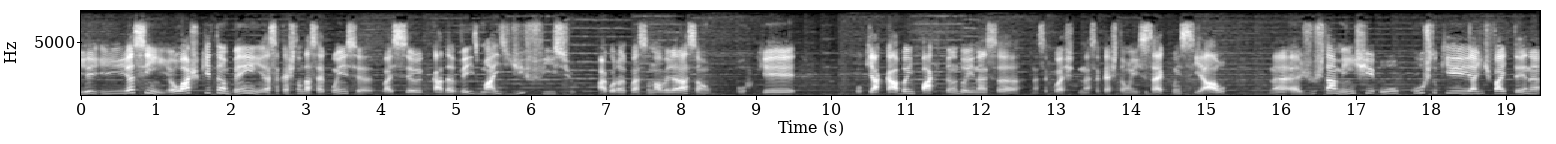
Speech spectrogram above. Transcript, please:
e, e, assim, eu acho que também essa questão da sequência vai ser cada vez mais difícil agora com essa nova geração, porque o que acaba impactando aí nessa, nessa, nessa questão aí sequencial né, é justamente o custo que a gente vai ter, né,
